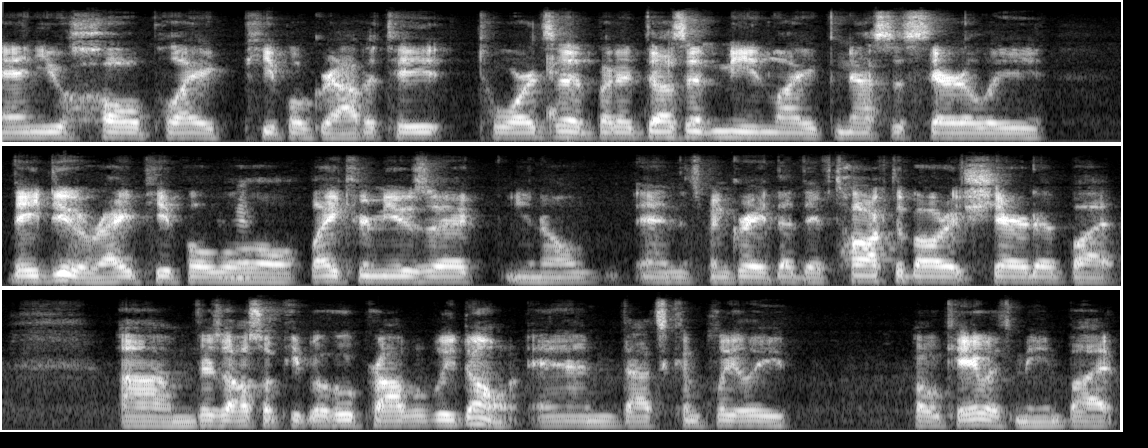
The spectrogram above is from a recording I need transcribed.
and you hope like people gravitate towards it but it doesn't mean like necessarily they do right people mm-hmm. will mm-hmm. like your music you know and it's been great that they've talked about it shared it but um, there's also people who probably don't and that's completely okay with me but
